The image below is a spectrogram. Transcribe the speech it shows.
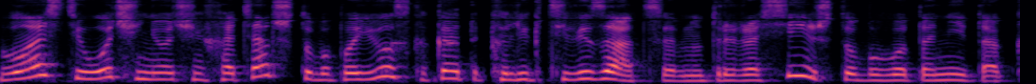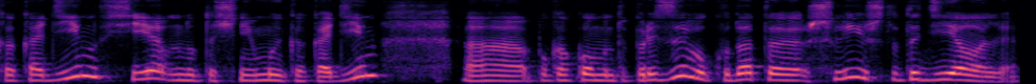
власти очень-очень хотят, чтобы появилась какая-то коллективизация внутри России, чтобы вот они так как один, все, ну точнее мы как один, э, по какому-то призыву куда-то шли и что-то делали.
